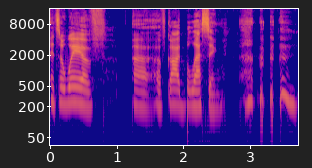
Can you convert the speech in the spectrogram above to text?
it's a way of uh, of God blessing.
